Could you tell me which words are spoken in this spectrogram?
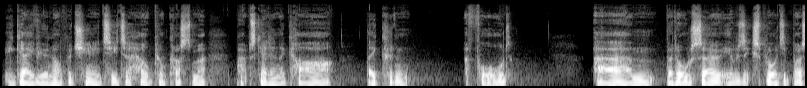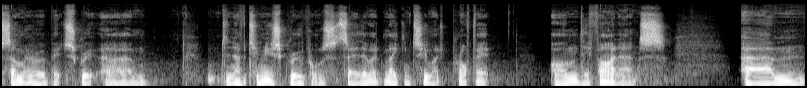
it gave you an opportunity to help your customer perhaps get in a car they couldn't afford. Um, but also, it was exploited by some who were a bit scru- um, didn't have too many scruples, so they were making too much profit on the finance. Um,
